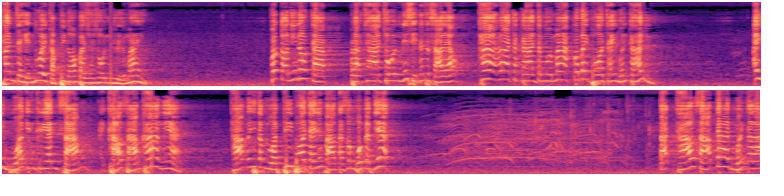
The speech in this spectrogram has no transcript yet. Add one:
ท่านจะเห็นด้วยกับพี่น้องประชาชนหรือไม่ เพราะตอนนี้นอกจากประชาชนนิสิตนักศึกษาแล้วข้าราชการจำนวนมากก็ไม่พอใจเหมือนกัน ไอ้หัวกินเกรียนสามขาวสามข้างเนี่ย ถามไปที่ตำรวจพี่พอใจหรือเปล่าตัดทรงผมแบบเนี้ย ตัดขาวสามด้านเหมือนกะลา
